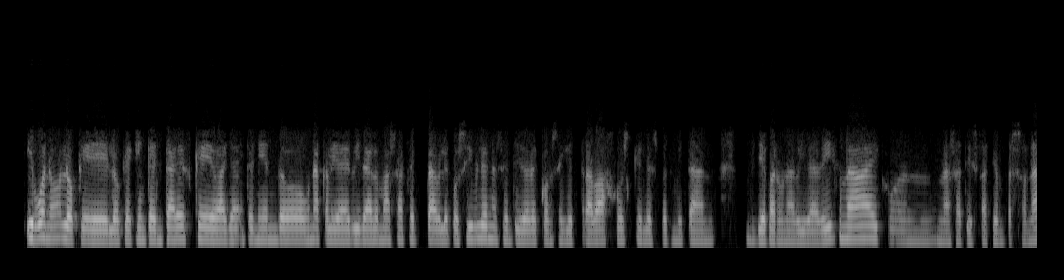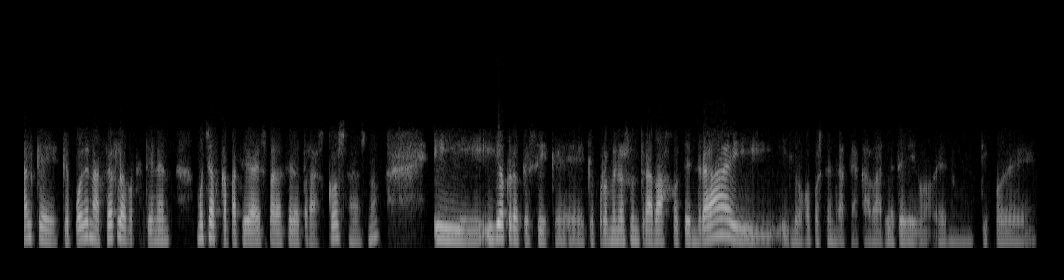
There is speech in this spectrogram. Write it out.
Y bueno, lo que lo que hay que intentar es que vayan teniendo una calidad de vida lo más aceptable posible en el sentido de conseguir trabajos que les permitan llevar una vida digna y con una satisfacción personal que, que pueden hacerlo porque tienen muchas capacidades para hacer otras cosas, ¿no? Y, y yo creo que sí, que, que por lo menos un trabajo tendrá y, y luego pues tendrá que acabar, ya te digo, en un tipo de,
